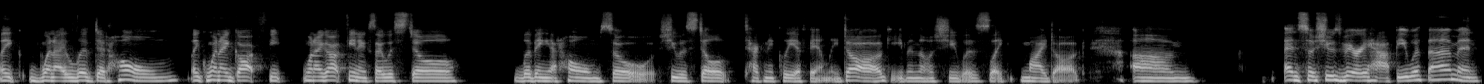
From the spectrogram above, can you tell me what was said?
like when I lived at home, like when I got when I got Phoenix, I was still living at home, so she was still technically a family dog, even though she was like my dog. Um, and so she was very happy with them, and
